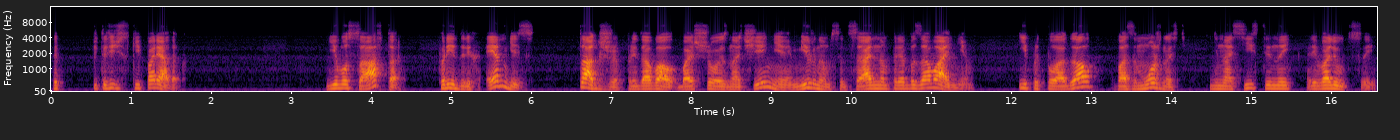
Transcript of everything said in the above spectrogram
капиталистический порядок. Его соавтор Фридрих Энгельс также придавал большое значение мирным социальным преобразованиям и предполагал возможность ненасильственной революции.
